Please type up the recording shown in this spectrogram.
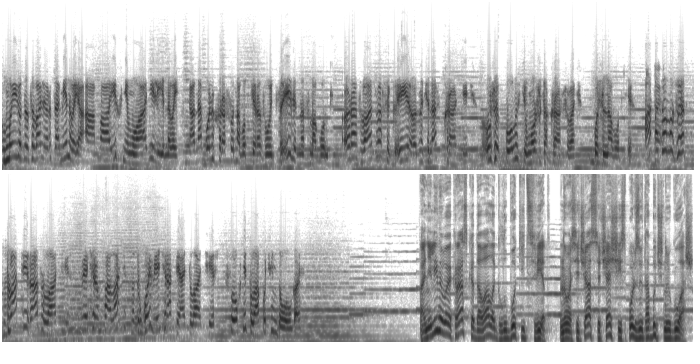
Мы ее называли родоминовая, а по-ихнему анилиновой. Она больно хорошо на водке разводится или на самогонке. Разваживаешь и начинаешь красить уже полностью можешь закрашивать после наводки. А потом уже два-три раза лачишь. Вечером полачишь, на другой вечер опять лачишь. Сохнет лак очень долго. Анилиновая краска давала глубокий цвет, но сейчас все чаще используют обычную гуашь.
